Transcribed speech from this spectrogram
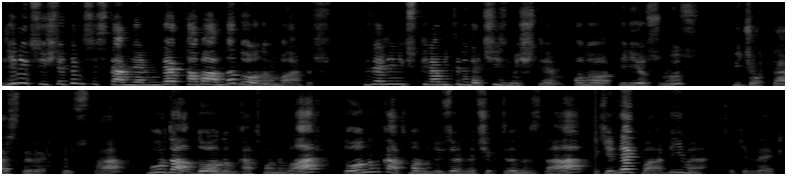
Linux işletim sistemlerinde tabanda donanım vardır. Size Linux piramidini de çizmiştim. Onu biliyorsunuz. Birçok derste ve kursta. Burada donanım katmanı var. Donanım katmanının üzerine çıktığınızda çekirdek var değil mi? Çekirdek.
